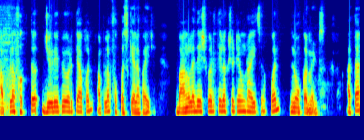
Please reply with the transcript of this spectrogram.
आपला फक्त जी डी पीवरती आपण आपला फोकस केला पाहिजे. बांगलादेशवरती लक्ष ठेवून राहायचं पण नो कमेंट्स आता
